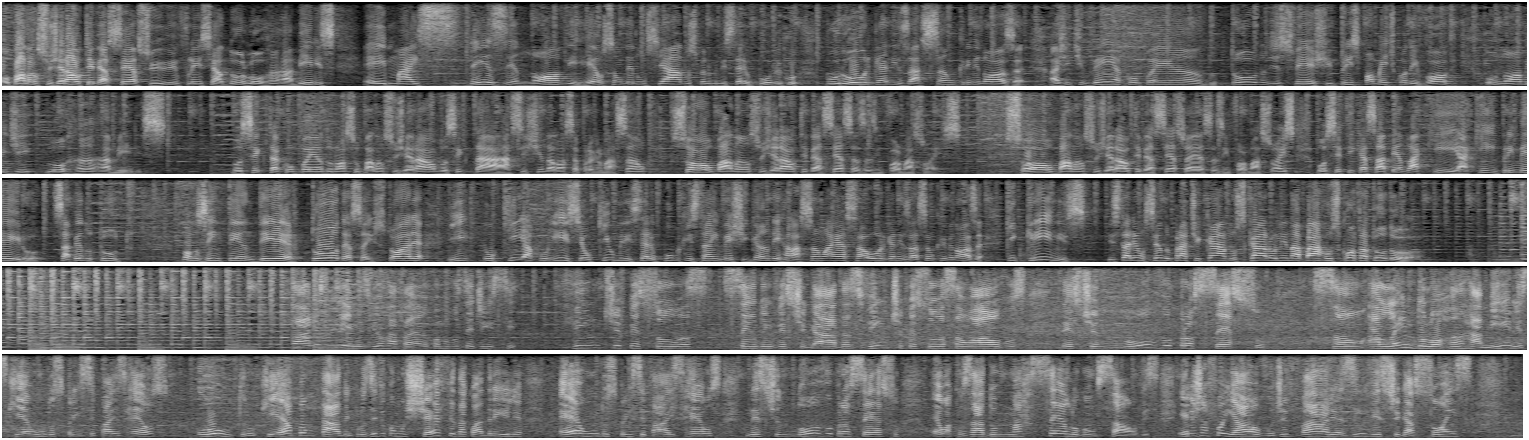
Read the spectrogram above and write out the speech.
O Balanço Geral teve acesso e o influenciador Lohan Ramires e mais 19 réus são denunciados pelo Ministério Público por organização criminosa. A gente vem acompanhando todo o desfecho e principalmente quando envolve o nome de Lohan Ramires. Você que está acompanhando o nosso Balanço Geral, você que está assistindo a nossa programação, só o Balanço Geral teve acesso a essas informações. Só o Balanço Geral teve acesso a essas informações. Você fica sabendo aqui, aqui em primeiro, sabendo tudo. Vamos entender toda essa história e o que a polícia, o que o Ministério Público está investigando em relação a essa organização criminosa. Que crimes estariam sendo praticados? Carolina Barros conta tudo. Vários crimes, viu, Rafael? E como você disse, 20 pessoas sendo investigadas, 20 pessoas são alvos deste novo processo. São, além do Lohan Ramírez, que é um dos principais réus, outro que é apontado, inclusive como chefe da quadrilha, é um dos principais réus neste novo processo, é o acusado Marcelo Gonçalves. Ele já foi alvo de várias investigações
